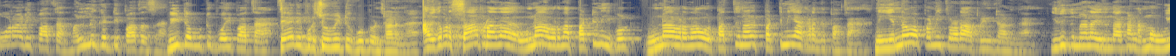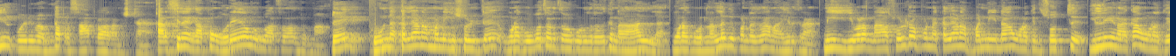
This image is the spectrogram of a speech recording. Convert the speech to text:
போராடி பார்த்தேன் மல்லு கட்டி பார்த்தேன் சார். வீட்டை விட்டு போய் பார்த்தேன் தேடி பிடிச்சி வீட்டுக்கு கூப்பிட்டு வந்துட்டானுங்க. அதுக்கப்புறம் சாப்பிடாத உண்ணாவிரம் தான் பட்டினி போ உண்ணாவிரம் தான் ஒரு பத்து நாள் பட்டினியா கடந்து பார்த்தேன். நீ என்னவோ பண்ணி தொடடா அப்படின்ட்டானுங்க. இதுக்கு மேல இருந்தாக்கா நம்ம உயிர் போயிடும் அப்படின்ட்டு அப்புறம் சாப்பிட ஆரம்பிச்சிட்டேன். கடைசியில எங்க அப்பா ஒரே ஒரு வார்த்தை தான் சொன்னான். டேய் உன்னை கல்யாணம் பண்ணிக்க சொல்லிட்டு உனக்கு உபத்திரத்தை கொடுக்கறதுக்கு நான் ஆள் இல்ல. உனக்கு ஒரு நல்லது பண்றதுக்கு தான் நான் இருக்கிறேன். நீ இவளை நான் சொல்ற பொண்ணை கல்யாணம் பண்ணினா உனக்கு இந்த சொத்து. இல்லைனாக்கா உனக்கு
